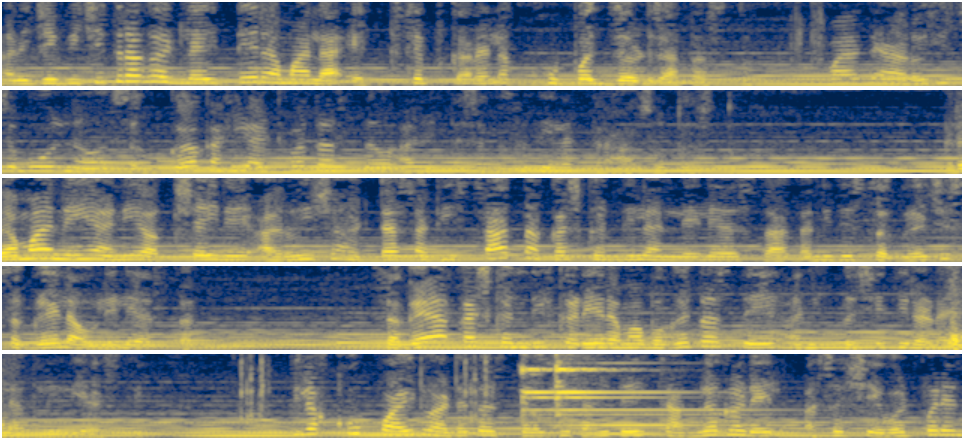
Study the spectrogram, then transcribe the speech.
आणि जे विचित्र घडलंय ते रमाला एक्सेप्ट करायला खूपच जड जात असतं. मला ते आरोहीचं बोलणं सगळं काही आठवत असतं आणि तसं तसं तिला त्रास होत असतो. रमाने आणि अक्षयने आरोहीच्या हट्टासाठी सात आकाशकंदील आणलेले असतात आणि ते सगळेचे सगळे लावलेले असतात. सगळ्या आकाशकंदीलकडे रमा बघत असते आणि तशी ती रडायला लागलेली असते. तिला खूप वाईट वाटत असतं की काहीतरी चांगलं घडेल असं शेवटपर्यंत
